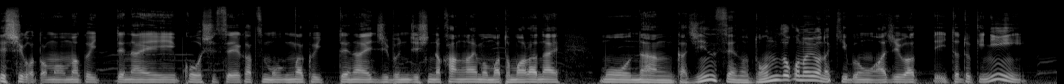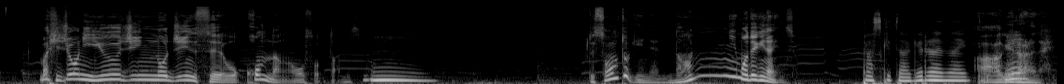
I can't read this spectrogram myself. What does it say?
で仕事もうまくいってないこう私生活もうまくいってない自分自身の考えもまとまらないもうなんか人生のどん底のような気分を味わっていた時に、まあ、非常に友人の人生を困難が襲ったんですね。うん。でその時にね何にもできないんですよ。助けてあげられないね。あげられない。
